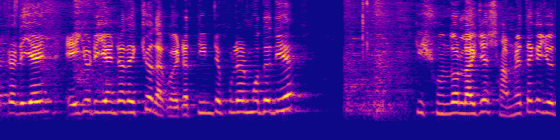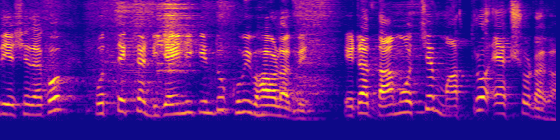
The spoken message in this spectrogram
একটা ডিজাইন এই যে ডিজাইনটা দেখছ, দেখো এটা তিনটে ফুলের মধ্যে দিয়ে কি সুন্দর লাগছে। সামনে থেকে যদি এসে দেখো, প্রত্যেকটা ডিজাইনই কিন্তু খুবই ভালো লাগবে। এটার দাম হচ্ছে মাত্র একশো টাকা।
